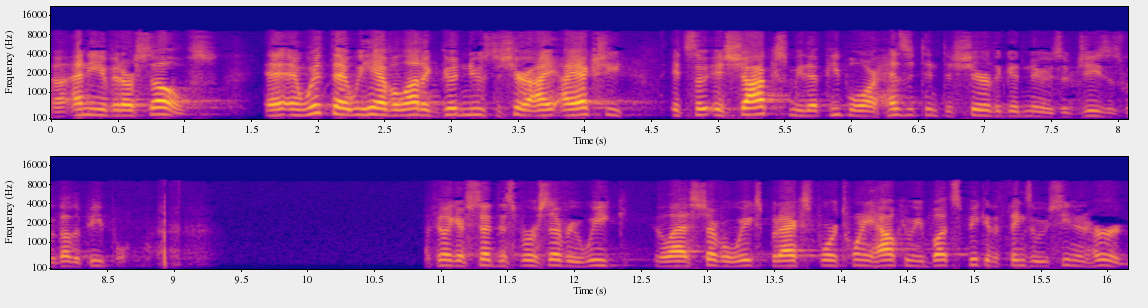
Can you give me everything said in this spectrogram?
uh, any of it ourselves. And, and, with that, we have a lot of good news to share. I, I actually, it shocks me that people are hesitant to share the good news of Jesus with other people. I feel like I've said this verse every week, the last several weeks, but Acts 4.20, how can we but speak of the things that we've seen and heard?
